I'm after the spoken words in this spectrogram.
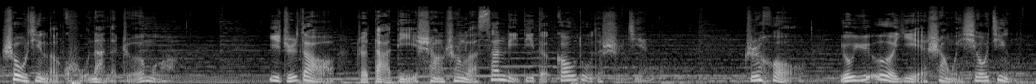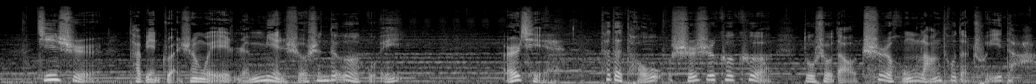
受尽了苦难的折磨。一直到这大地上升了三里地的高度的时间之后，由于恶业尚未消尽，今世他便转生为人面蛇身的恶鬼，而且他的头时时刻刻都受到赤红榔头的捶打。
